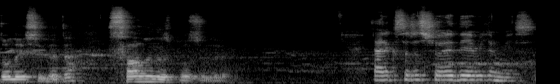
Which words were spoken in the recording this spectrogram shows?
Dolayısıyla da sağlığınız bozuluyor. Yani kısacası şöyle diyebilir miyiz?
